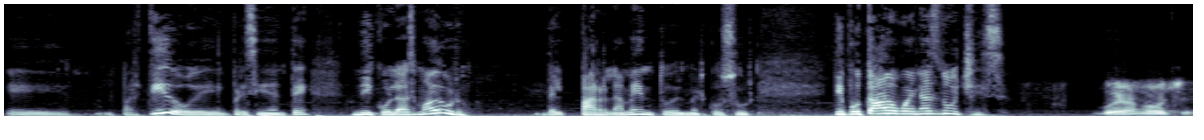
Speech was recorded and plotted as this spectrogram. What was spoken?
eh, el partido del presidente Nicolás Maduro, del Parlamento del Mercosur. Diputado, buenas noches. Buenas noches.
